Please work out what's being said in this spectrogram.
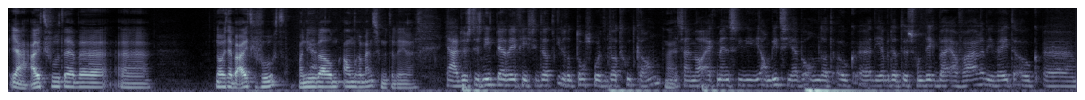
ja, uitgevoerd hebben, eh, nooit hebben uitgevoerd, maar nu wel andere mensen moeten leren. Ja, dus het is niet per definitie dat iedere topsporter dat goed kan. Nee. Het zijn wel echt mensen die die ambitie hebben om dat ook, eh, die hebben dat dus van dichtbij ervaren. Die weten ook ehm,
